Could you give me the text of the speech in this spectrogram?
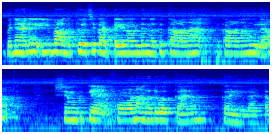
ഇപ്പൊ ഞാൻ ഈ ഭാഗത്ത് വെച്ച് കട്ട് ചെയ്യണോണ്ട് നിങ്ങൾക്ക് കാണാ കാണൂല. പക്ഷെ നമുക്ക് ഫോൺ അങ്ങോട്ട് വെക്കാനും കഴിയില്ല കേട്ടോ.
